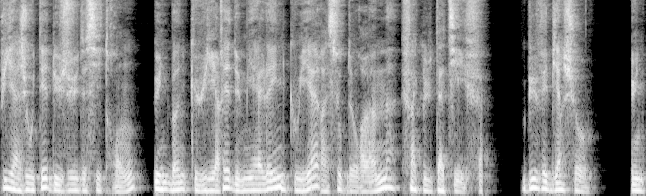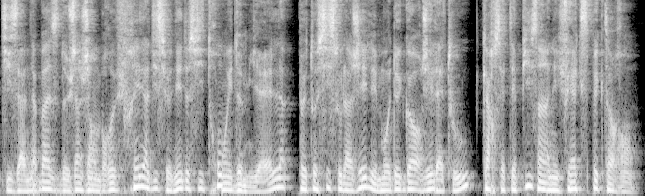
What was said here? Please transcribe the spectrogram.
puis ajoutez du jus de citron, une bonne cuillère de miel et une cuillère à soupe de rhum facultatif. Buvez bien chaud. Une tisane à base de gingembre frais additionné de citron et de miel peut aussi soulager les maux de gorge et la toux, car cette épice a un effet expectorant.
